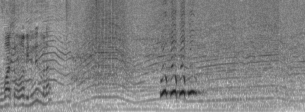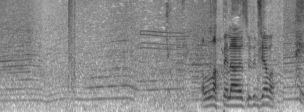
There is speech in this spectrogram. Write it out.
Bu varken ona bilinir mi lan? Hu hu hu hu. Allah belanı sürdüğüm şeye bak. Hey,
